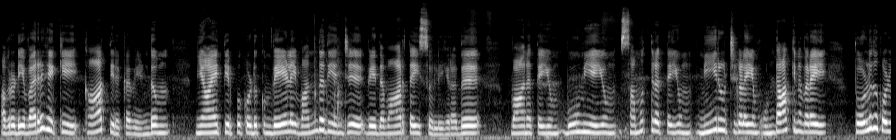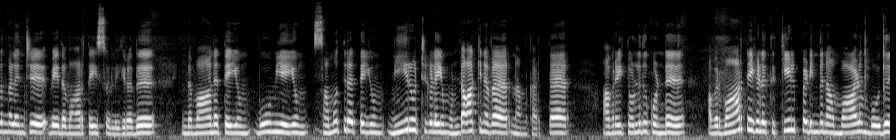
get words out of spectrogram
அவருடைய வருகைக்கு காத்திருக்க வேண்டும். நியாயத்தீர்ப்பு கொடுக்கும் வேலை வந்தது என்று வேத வார்த்தை சொல்லுகிறது. வானத்தையும் பூமியையும் சமுத்திரத்தையும் நீரூற்றுகளையும் உண்டாக்கினவரை தொழுது கொள்ளுங்கள் என்று வேத வார்த்தை சொல்லுகிறது. இந்த வானத்தையும் பூமியையும் சமுத்திரத்தையும் நீரூற்றுகளையும் உண்டாக்கினவர் நம் கர்த்தர். அவரை தொழுது கொண்டு அவர் வார்த்தைகளுக்கு கீழ்ப்படிந்து நாம் வாழும்போது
